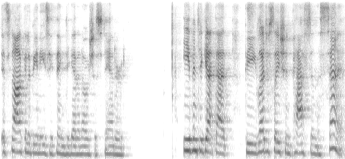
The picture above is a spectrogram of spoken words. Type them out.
it's not going to be an easy thing to get an osha standard. Even to get that the legislation passed in the senate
